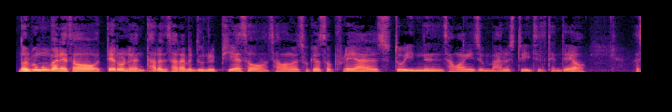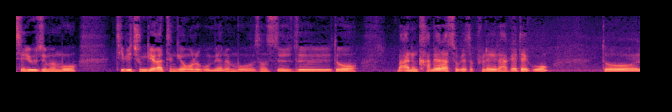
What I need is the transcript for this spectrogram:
넓은 공간에서 때로는 다른 사람의 눈을 피해서 상황을 속여서 플레이할 수도 있는 상황이 좀 많을 수도 있을 텐데요. 사실 요즘은 뭐 TV 중계 같은 경우를 보면은 뭐 선수들도 많은 카메라 속에서 플레이를 하게 되고 또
